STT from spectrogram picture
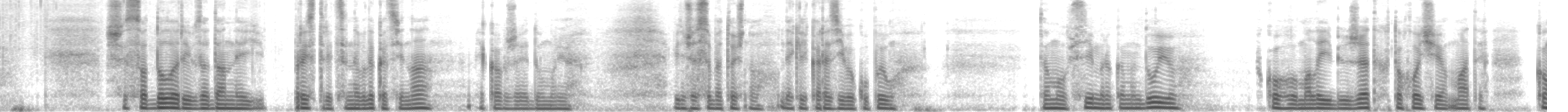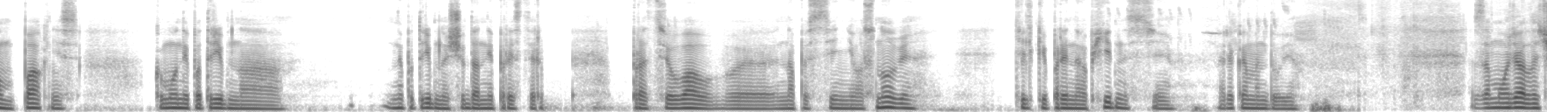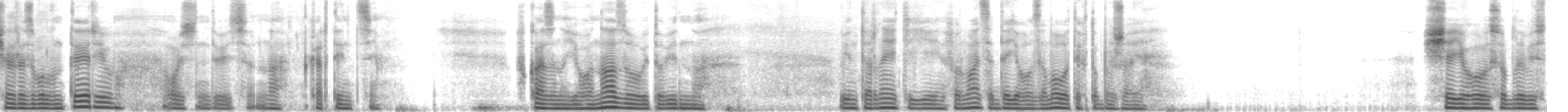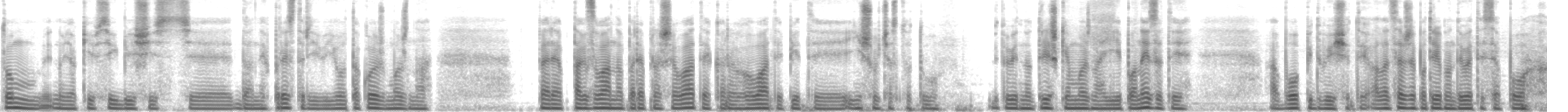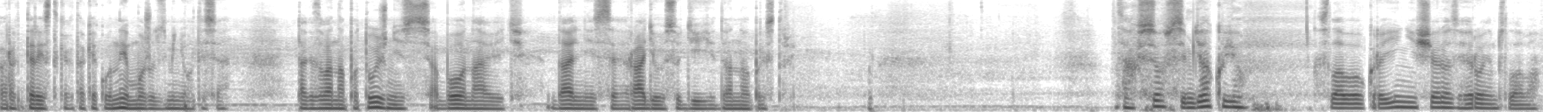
600 доларів за даний пристрій це невелика ціна, яка вже, я думаю, він вже себе точно декілька разів окупив. Тому всім рекомендую, в кого малий бюджет, хто хоче мати компактність, кому не потрібно, не потрібно, щоб даний пристрій працював е, на постійній основі, тільки при необхідності рекомендую. Замовляли через волонтерів. Ось дивіться на картинці. Вказано його назву, відповідно, в інтернеті є інформація, де його замовити, хто бажає. Ще його особливість в тому, ну, як і всіх більшість е, даних пристроїв, його також можна пере, так звано перепрошивати, коригувати під е, іншу частоту. Відповідно, трішки можна її понизити або підвищити. Але це вже потрібно дивитися по характеристиках, так як вони можуть змінюватися. Так звана потужність або навіть дальність радіусу дії даного пристрою. Так, все, всім дякую. Слава Україні! Ще раз героям слава!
